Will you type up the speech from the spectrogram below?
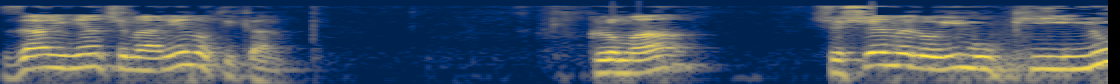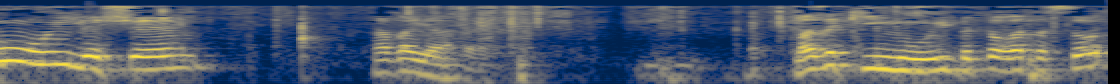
זה העניין שמעניין אותי כאן. כלומר, ששם אלוהים הוא כינוי לשם הוויה. מה זה כינוי בתורת הסוד?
